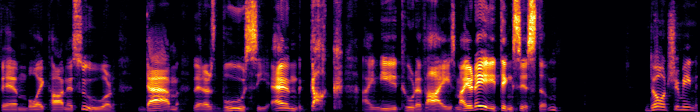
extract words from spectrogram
Femboy connoisseur. Damn, there's Boosie and Gok. I need to revise my rating system. Don't you mean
